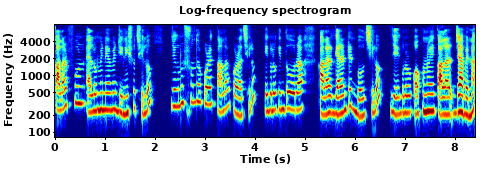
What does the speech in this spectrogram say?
কালারফুল অ্যালুমিনিয়ামের জিনিসও ছিল। যেগুলো সুন্দর করে কালার করা ছিল। এগুলো কিন্তু ওরা কালার গ্যারান্টেড বলছিল যে এগুলোর কখনোই কালার যাবে না।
